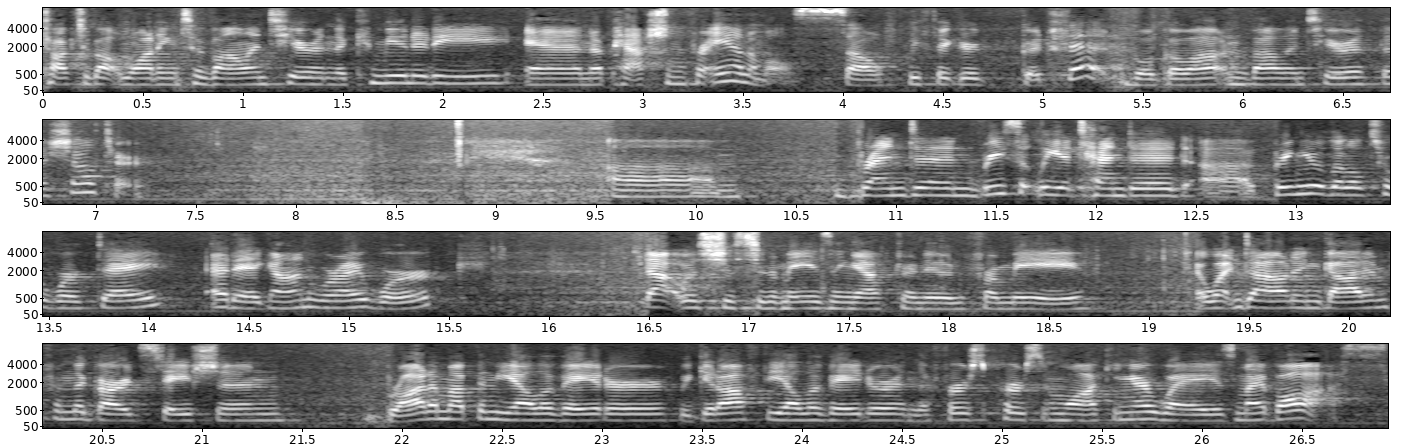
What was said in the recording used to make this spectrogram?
Talked about wanting to volunteer in the community and a passion for animals. So we figured, good fit, we'll go out and volunteer at the shelter. Um, Brendan recently attended uh, Bring Your Little to Work Day at Aegon, where I work. That was just an amazing afternoon for me. I went down and got him from the guard station, brought him up in the elevator. We get off the elevator, and the first person walking our way is my boss.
